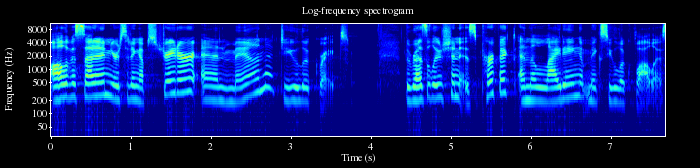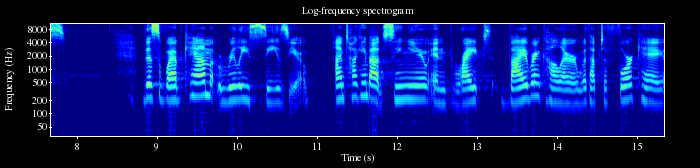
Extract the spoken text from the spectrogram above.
All of a sudden, you're sitting up straighter, and man, do you look great. The resolution is perfect, and the lighting makes you look flawless. This webcam really sees you. I'm talking about seeing you in bright, vibrant color with up to 4K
